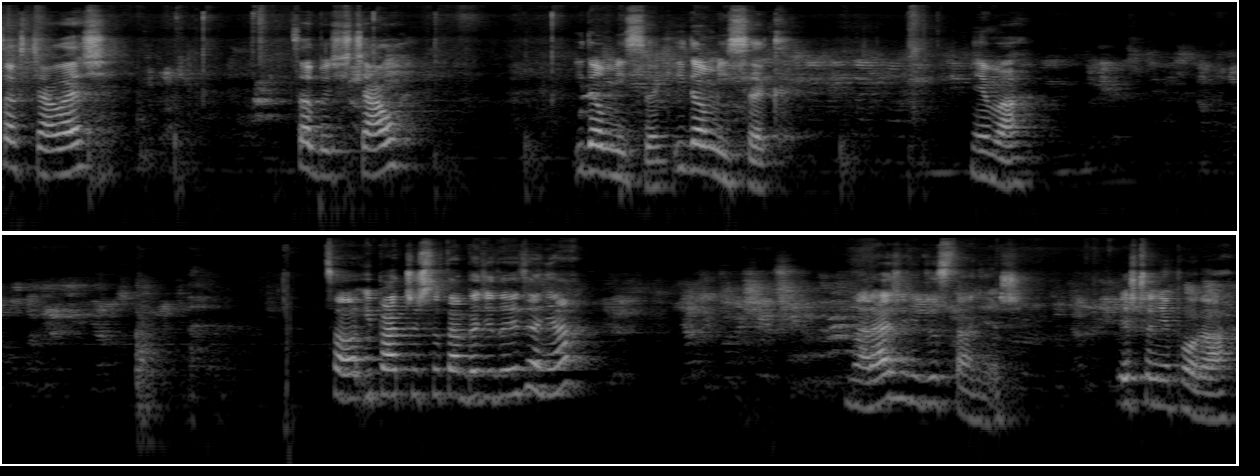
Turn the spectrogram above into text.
Co chciałeś? Co byś chciał? I do misek, i do misek. Nie ma. Co? I patrzysz, co tam będzie do jedzenia? Na razie nie dostaniesz. Jeszcze nie pora.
